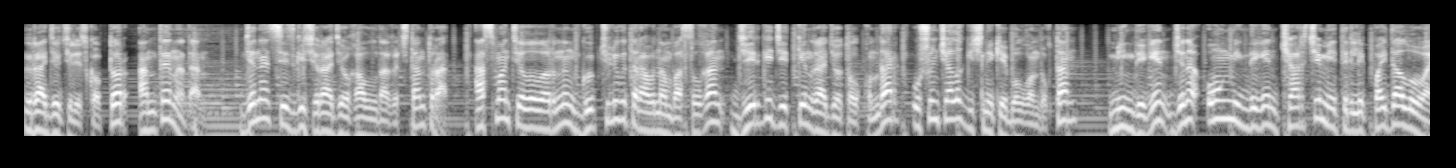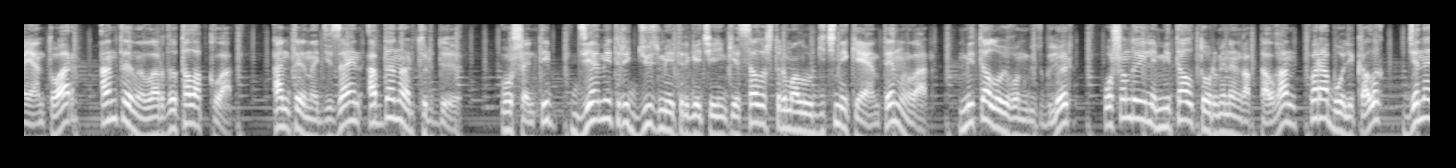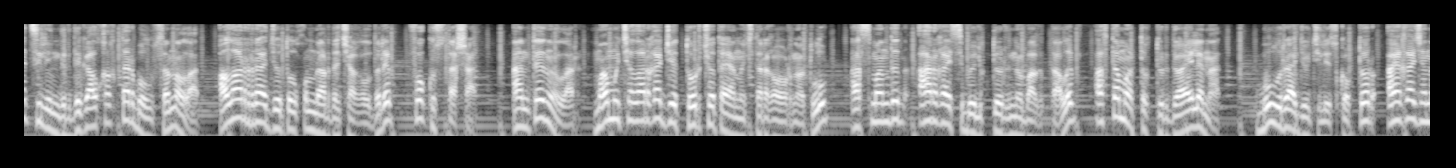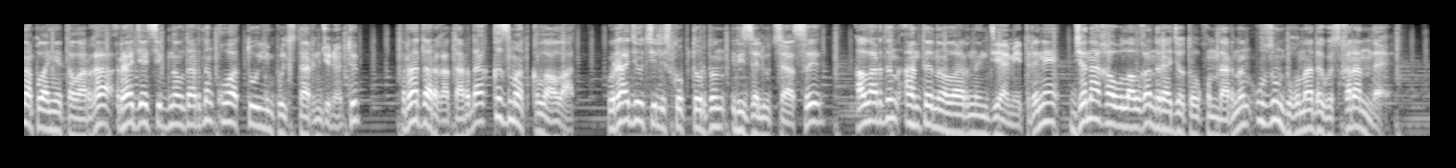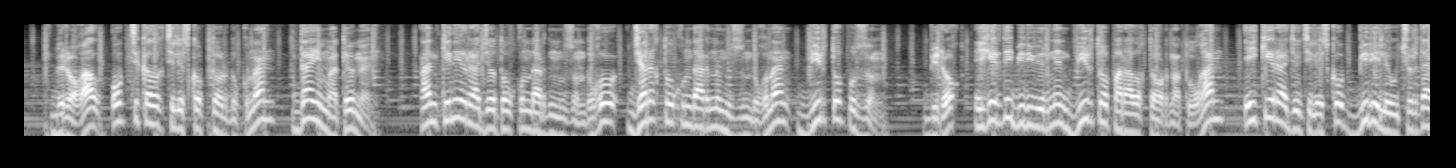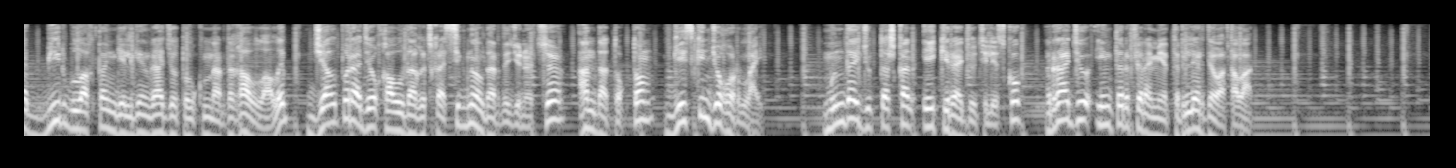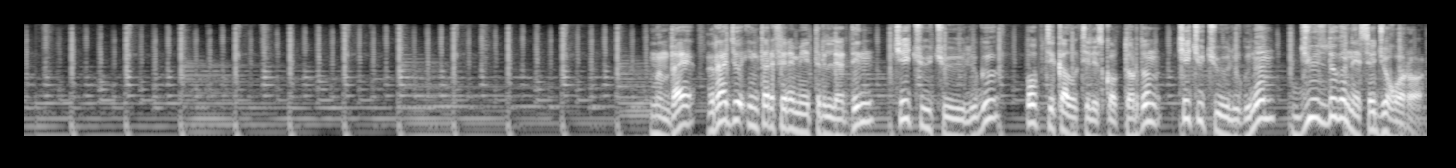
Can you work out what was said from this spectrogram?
радиотелескоптор антеннадан жана сезгич радио кабылдагычтан турат. Асман телолорунун көпчүлүгү тарабынан басылган жерге жеткен радио толкундар ушунчалык кичинекей болгондуктан миңдеген жана он миңдеген чарчы метрлик пайдалуу аянты бар антенналарды талап кылат. Антенна дизайн абдан ар түрдүү ошентип диаметри жүз метрге чейинки салыштырмалуу кичинекей антенналар металл ойгонгүзгүлөр ошондой эле металл тор менен капталган параболикалык жана цилиндрдик алкактар болуп саналат. Алар радио толкундарды чагылдырып фокусташат. Антенналар мамычаларга же торчо таянычтарга орнотулуп асмандын ар кайсы бөлүктөрүнө багытталып автоматтык түрдө айланат. Бул радиотелескоптор айга жана планеталарга радиосигналдардын кубаттуу импульстарын жөнөтүп радар катарында кызмат кыла алат радиотелескоптордун резолюциясы алардын антенналарынын диаметрине жана кабыл алган радио толкундарынын узундугуна да көз каранды. Бирок ал оптикалык телескоптордукунан дайыма төмөн. Анткени радио толкундардын узундугу жарык толкундарынын узундугунан бир топ узун. Бирок эгерде бири биринен бир топ аралыкта орнотулган эки радиотелескоп бир эле учурда бир булактан келген радио толкундарды кабыл алып жалпы радио кабылдагычка сигналдарды жөнөтсө анда токтом кескин жогорулайт мындай жупташкан эки радиотелескоп радио интерферометрлер деп аталат. Мындай радио интерферометрлердин чечүүчүлүгү оптикалык телескоптордун чечүүчүлүгүнөн жүздөгөн эсе жогору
